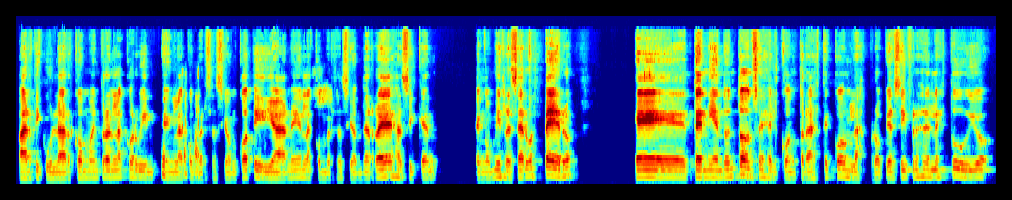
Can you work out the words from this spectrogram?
particular cómo entró en la, conversación cotidiana y en la conversación de redes, así que tengo mis reservas, pero Eh, teniendo entonces el contraste con las propias cifras del estudio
